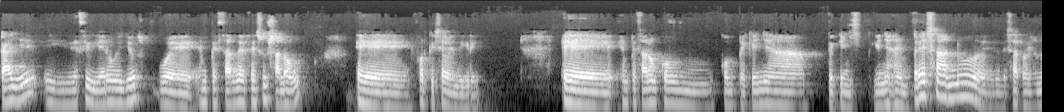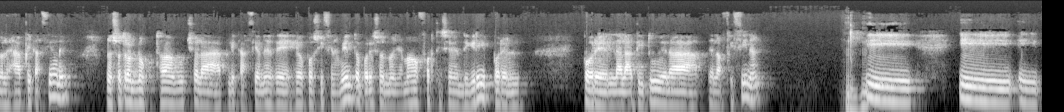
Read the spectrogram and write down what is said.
calle y decidieron ellos pues empezar desde su salón eh, 47 Degree. Eh, empezaron con, con pequeña, peque, pequeñas empresas, ¿no? Eh, desarrollándoles aplicaciones. Nosotros nos gustaban mucho las aplicaciones de geoposicionamiento, por eso nos llamamos 47 Degrees, por, el, por el, la latitud de la, de la oficina. Uh -huh. y, y,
